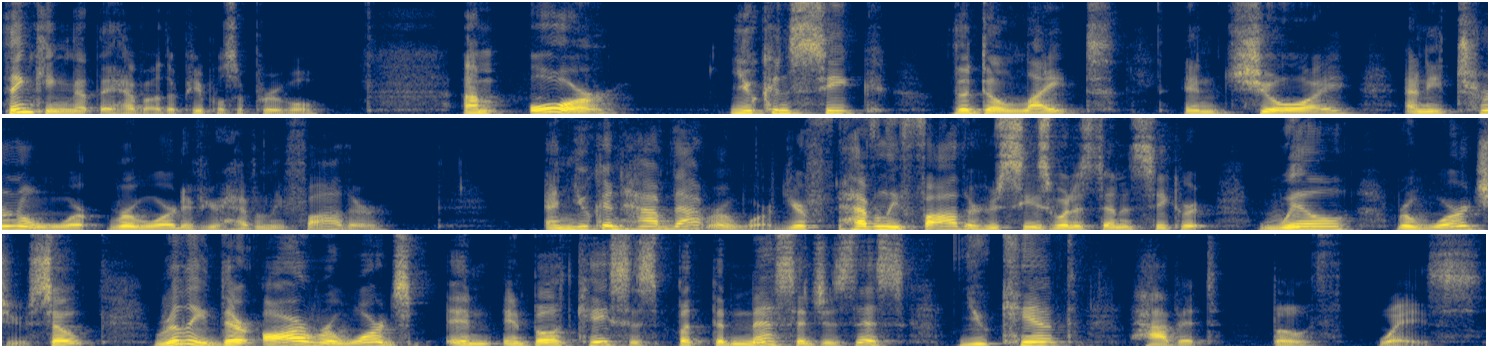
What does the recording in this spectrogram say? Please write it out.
thinking that they have other people's approval. Um, or you can seek the delight and joy and eternal reward of your Heavenly Father and you can have that reward. Your heavenly Father, who sees what is done in secret, will reward you. So, really, there are rewards in, in both cases, but the message is this you can't have it both ways.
